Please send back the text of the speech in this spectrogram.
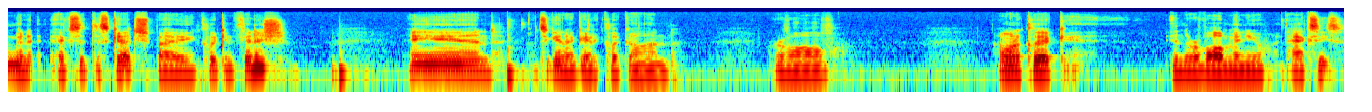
I'm going to exit the sketch by clicking finish. And once again, I got to click on revolve. I want to click in the revolve menu axes.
